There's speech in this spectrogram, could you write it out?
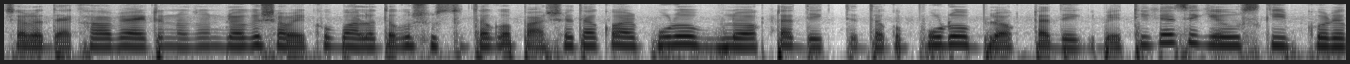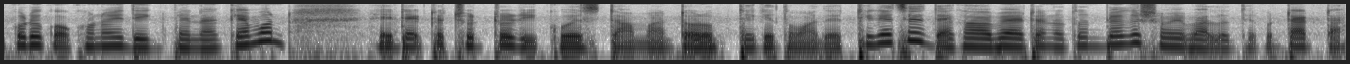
চলো দেখা হবে একটা নতুন ব্লগে। সবাই খুব ভালো থাকো, সুস্থ থাকো, পাশে থাকো আর পুরো ব্লগটা দেখতে থাকো। পুরো ব্লগটা দেখবে, ঠিক আছে? কেউ স্কিপ করে করে কখনোই দেখবে না। কেমন? এটা একটা ছোট্ট রিকোয়েস্ট আমার তরফ থেকে তোমাদের, ঠিক আছে? দেখা হবে একটা নতুন ব্লগে। সবাই ভালো থেকো। টাটা।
